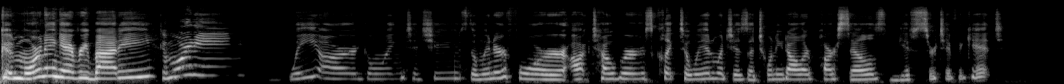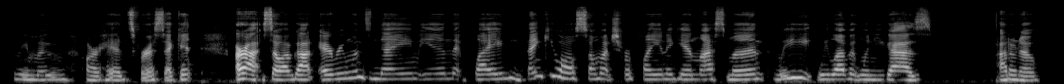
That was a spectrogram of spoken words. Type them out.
Good morning, everybody. Good morning. We are going to choose the winner for October's Click to Win, which is a $20 Parcells gift certificate. Let me move our heads for a second. All right, so I've got everyone's name in that played, and thank you all so much for playing again last month. We we love it when you guys, I don't know,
